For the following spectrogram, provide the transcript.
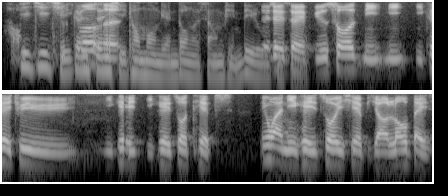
好，低基期跟升息通膨联动的商品，例如对对对，比如说你你你可以去，你可以你可以做 tips。另外，你也可以做一些比较 low base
